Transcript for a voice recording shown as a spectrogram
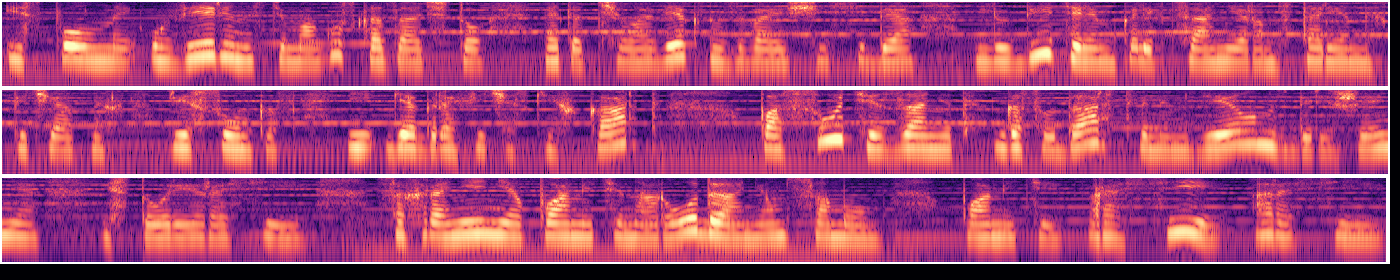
и с полной уверенностью могу сказать, что этот человек, называющий себя любителем, коллекционером старинных печатных рисунков и географических карт, по сути занят государственным делом сбережения истории России, сохранения памяти народа о нем самом, памяти России о России.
